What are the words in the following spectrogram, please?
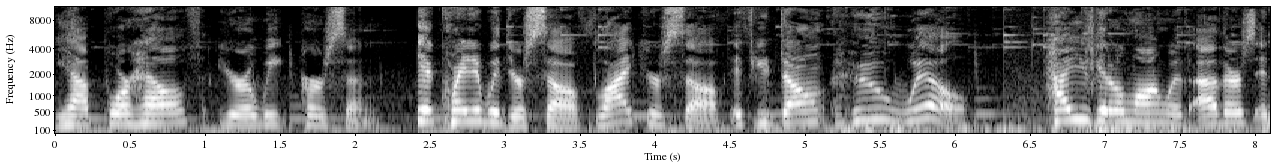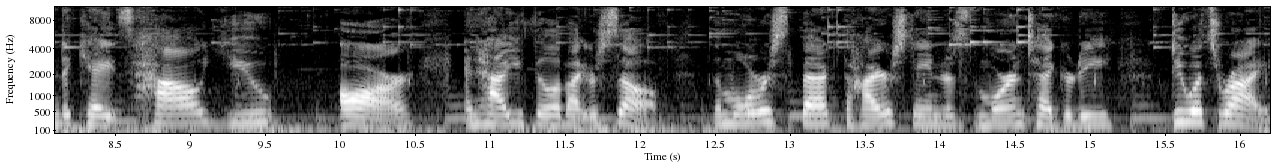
you have poor health you're a weak person. Be acquainted with yourself like yourself. If you don't who will? How you get along with others indicates how you are and how you feel about yourself the more respect, the higher standards, the more integrity. Do what's right.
